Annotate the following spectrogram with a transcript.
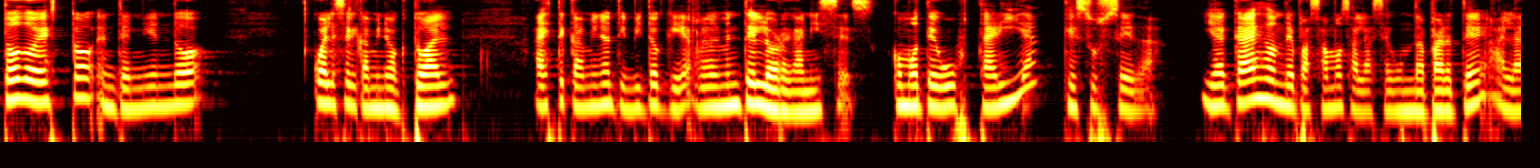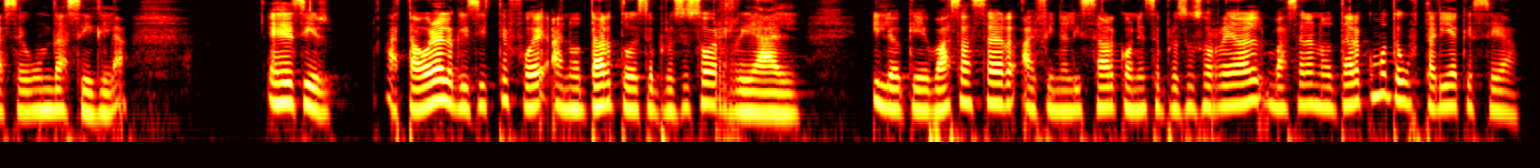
todo esto, entendiendo cuál es el camino actual, a este camino te invito a que realmente lo organices, como te gustaría que suceda. Y acá es donde pasamos a la segunda parte, a la segunda sigla. Es decir, hasta ahora lo que hiciste fue anotar todo ese proceso real. Y lo que vas a hacer al finalizar con ese proceso real va a ser anotar cómo te gustaría que sea,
